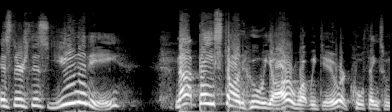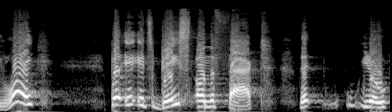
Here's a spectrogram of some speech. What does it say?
is there's this unity, not based on who we are or what we do or cool things we like, but it's based on the fact that, you know,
